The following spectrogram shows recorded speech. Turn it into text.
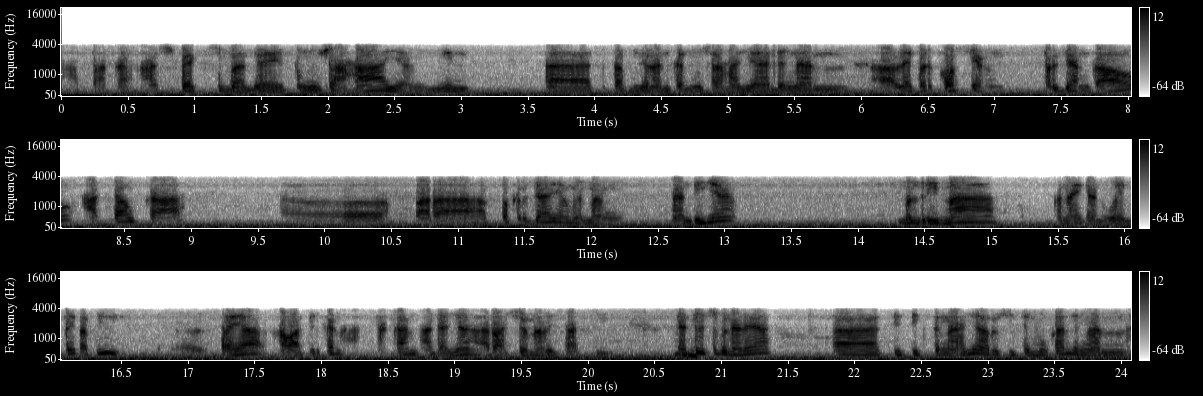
Apakah aspek sebagai pengusaha yang ingin uh, tetap menjalankan usahanya dengan uh, labor cost yang terjangkau ataukah uh, para pekerja yang memang nantinya menerima kenaikan UMP tapi saya khawatirkan akan adanya rasionalisasi. Dan itu sebenarnya uh, titik tengahnya harus ditemukan dengan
